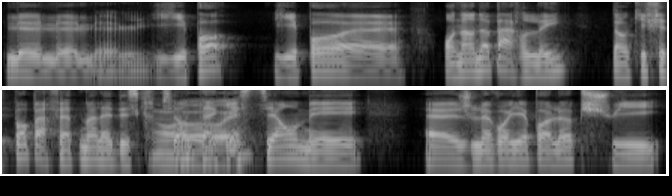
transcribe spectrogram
le, le, il est pas, il est pas. Euh, on en a parlé, donc il ne fit pas parfaitement la description de ta question, mais euh, je le voyais pas là, puis je suis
